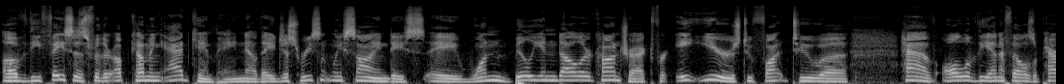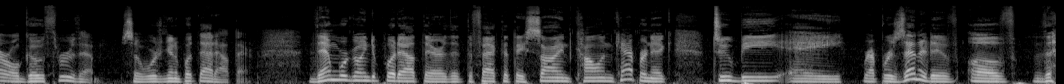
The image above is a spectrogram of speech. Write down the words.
of the faces for their upcoming ad campaign. Now, they just recently signed a, a $1 billion contract for eight years to, fi- to uh, have all of the NFL's apparel go through them. So we're going to put that out there. Then we're going to put out there that the fact that they signed Colin Kaepernick to be a representative of the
